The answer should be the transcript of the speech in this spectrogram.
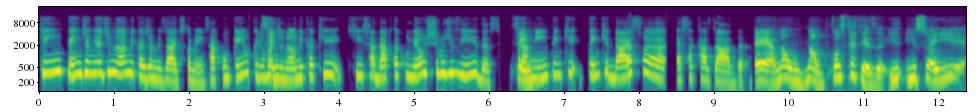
quem entende a minha dinâmica de amizade também, sabe? Com quem eu crio Sim. uma dinâmica que, que se adapta com o meu estilo de vida. Para mim tem que, tem que dar essa, essa casada. É, não, não, com certeza. Isso aí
